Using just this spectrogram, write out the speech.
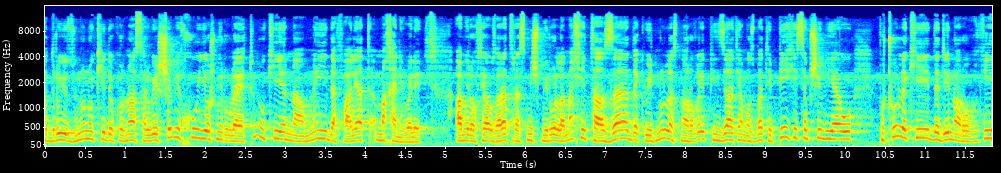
په دریو زونونو کې د کورونا سروې شوې، خو یو شمیر ولایتونو کې یې ناامنۍ د فعالیت مخه نیولې. عامې روغتیا وزارت رسمي شمیرو له مخې تازه د کوویډ 19 ناروغۍ 15 اتیا مثبتې پیښې ثبت شوي او په ټوله کې د دې ناروغۍ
